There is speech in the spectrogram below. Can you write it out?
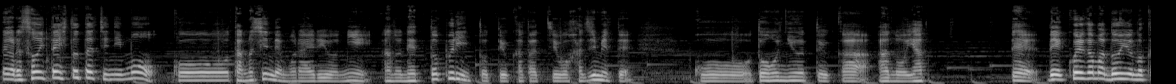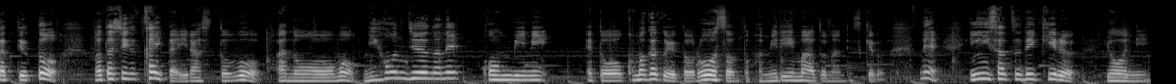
だからそういった人たちにもこう楽しんでもらえるようにあのネットプリントっていう形を初めてこう導入っていうかあのやってでこれがまあどういうのかっていうと私が描いたイラストをあのもう日本中のねコンビニえっと、細かく言うとローソンとファミリーマートなんですけど、で、印刷できるように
